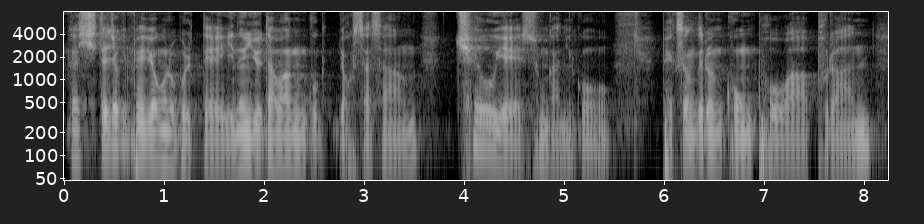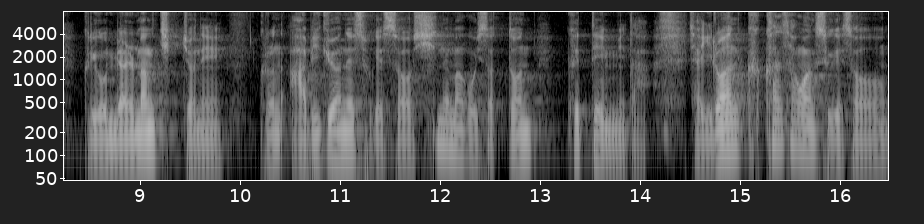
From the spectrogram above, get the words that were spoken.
그러니까 시대적인 배경으로 볼 때 이는 유다 왕국 역사상 최후의 순간이고 백성들은 공포와 불안 그리고 멸망 직전에 그런 아비규환의 속에서 신음하고 있었던 그때입니다. 자, 이러한 극한 상황 속에서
